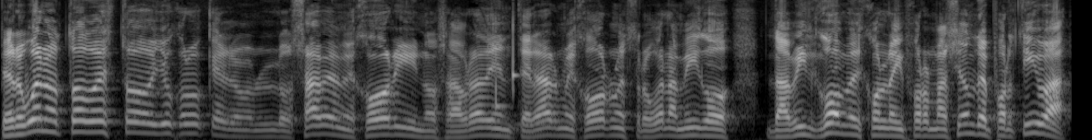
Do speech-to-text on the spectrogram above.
Pero bueno, todo esto yo creo que lo, sabe mejor y nos habrá de enterar mejor nuestro buen amigo David Gómez con la información deportiva.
